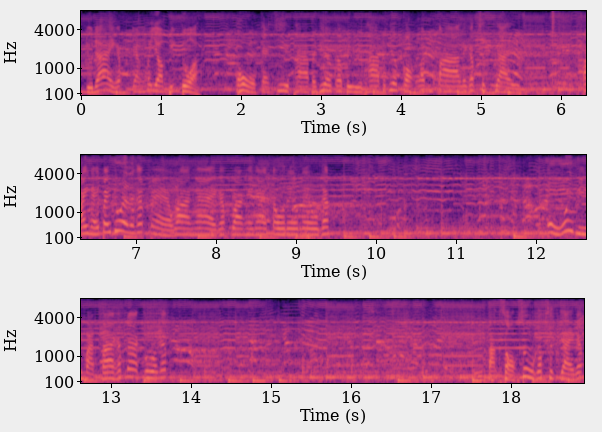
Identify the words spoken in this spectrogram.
นอยู่ได้ครับ ยังไม่ยอมทิ้งตัว โอ้โหแกขี้พาไปเที่ยวกระบี่พาไปเที่ยวเกาะลันตาเลยครับศึกใหญ่ ไปไหนไปด้วยเลยครับแหมว่าง่ายครับว่าง่ายๆโตเร็วๆครับ โอ้ยมีหมัดมาครับน่ากลัวครับมีปักศอกสู้ครับศึกใหญ่ครับ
